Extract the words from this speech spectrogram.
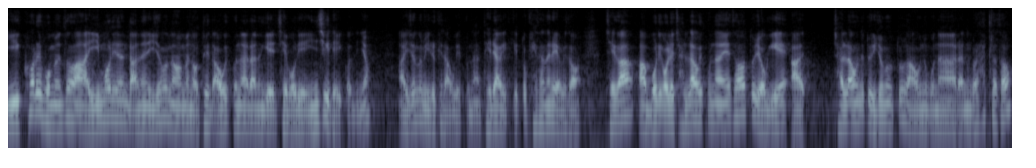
이 컬을 보면서 아 이 머리는 나는 이 정도 나오면 어떻게 나오겠구나 라는 게 제 머리에 인식이 돼 있거든요. 아 이 정도면 이렇게 나오겠구나. 대략 이렇게 또 계산을 해요. 그래서 제가 아 머리가 원래 잘 나오겠구나 해서 또 여기에 아 잘 나오는데 또 이 정도 또 나오는구나 라는 걸 합쳐서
